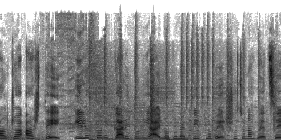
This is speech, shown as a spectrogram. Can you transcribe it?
আলট্রা আসতেই ইলেকট্রনিক গাড়ি দুনিয়ায় নতুন এক বিপ্লবের সূচনা হয়েছে।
